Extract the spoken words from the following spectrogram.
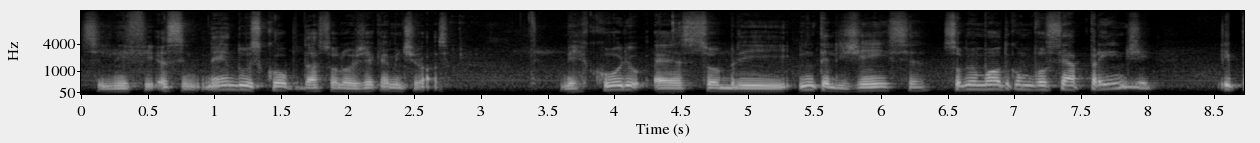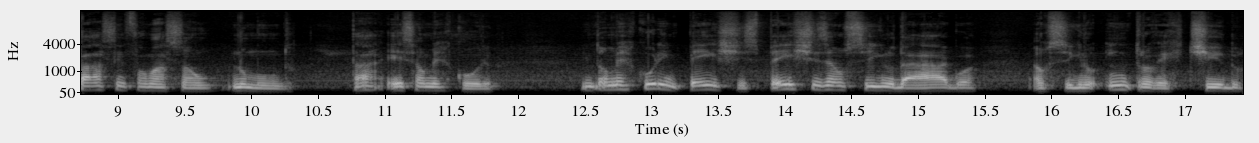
significa, assim, nem do escopo da astrologia que é mentirosa. Mercúrio é sobre inteligência, sobre o modo como você aprende e passa informação no mundo, tá? Esse é o Mercúrio. Então, Mercúrio em Peixes, Peixes é um signo da água, é um signo introvertido,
